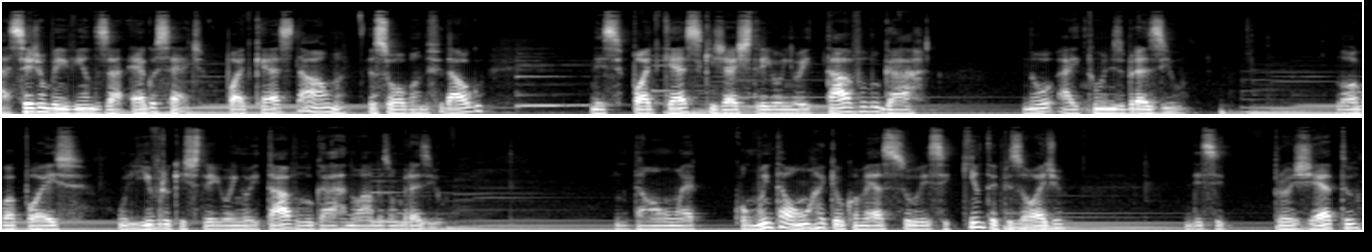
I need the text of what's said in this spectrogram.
Olá, sejam bem-vindos a Ego 7, o podcast da alma. Eu sou Albano Fidalgo, nesse podcast que já estreou em oitavo lugar no iTunes Brasil, logo após o livro que estreou em oitavo lugar no Amazon Brasil. Então é com muita honra que eu começo esse quinto episódio desse projeto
